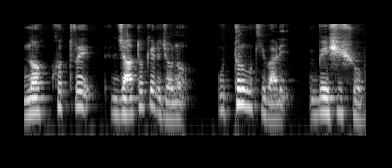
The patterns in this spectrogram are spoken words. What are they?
নক্ষত্রে জাতকের জন্য উত্তরমুখী বাড়ি বেশি শুভ।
